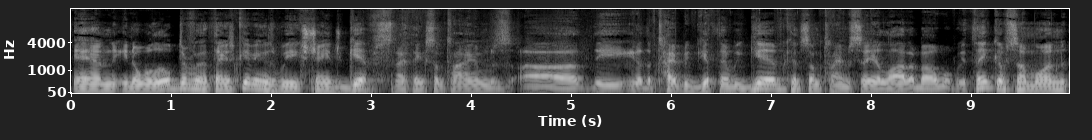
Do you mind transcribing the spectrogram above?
and you know, a little different than Thanksgiving is we exchange gifts, and I think sometimes uh, the you know the type of gift that we give can sometimes say a lot about what we think of someone,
